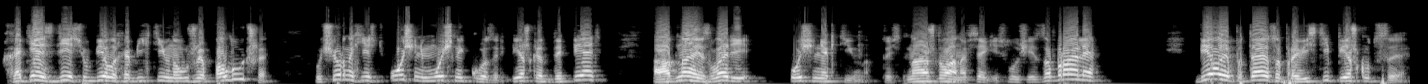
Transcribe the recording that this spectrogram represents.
Хотя здесь у белых объективно уже получше, у черных есть очень мощный козырь, пешка d5, а одна из ладей очень активна. То есть на h2 на всякий случай забрали. Белые пытаются провести пешку c.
